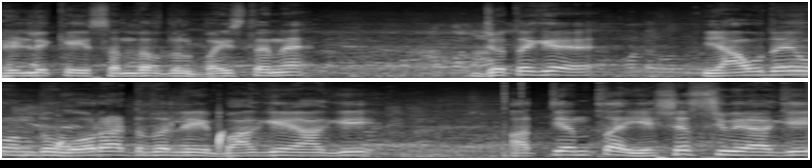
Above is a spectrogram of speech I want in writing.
ಹೇಳಲಿಕ್ಕೆ ಈ ಸಂದರ್ಭದಲ್ಲಿ ಬಯಸ್ತೇನೆ. ಜೊತೆಗೆ ಯಾವುದೇ ಒಂದು ಹೋರಾಟದಲ್ಲಿ ಭಾಗಿಯಾಗಿ, ಅತ್ಯಂತ ಯಶಸ್ವಿಯಾಗಿ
